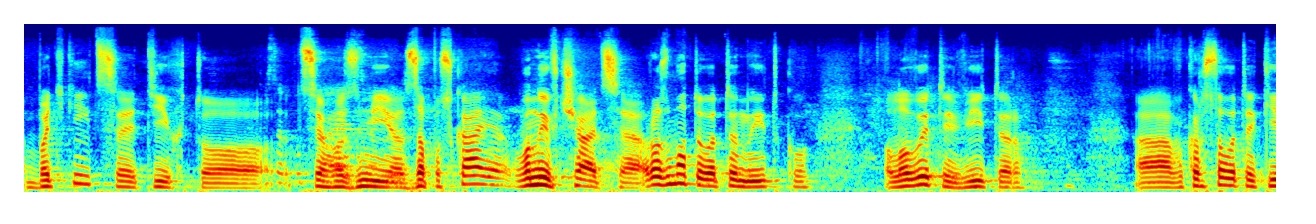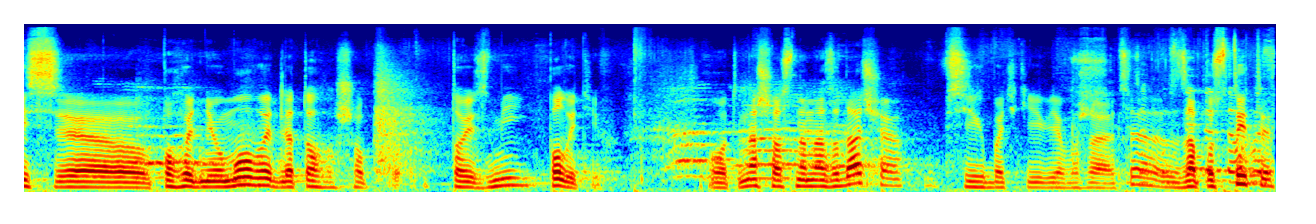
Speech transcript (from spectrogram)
Батьки це ті, хто Запускає цього змія запускає. Вони вчаться розмотувати нитку, ловити вітер, е, використовувати якісь е, погодні умови для того, щоб той змій полетів. От наша основна задача всіх батьків, я вважаю, це запустити,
